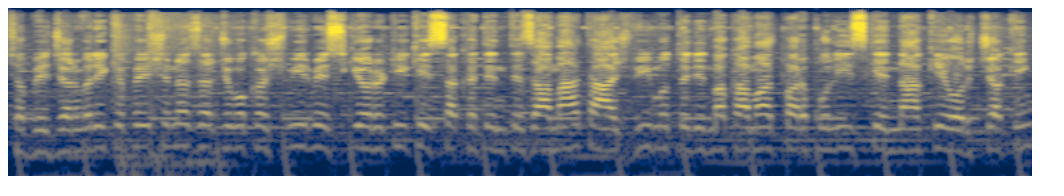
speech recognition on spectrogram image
छब्बीस जनवरी के पेश नज़र जम्मू कश्मीर में सिक्योरिटी के सख्त इंतज़ाम आज भी मुतद मकाम पर पुलिस के नाके और चेकिंग,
